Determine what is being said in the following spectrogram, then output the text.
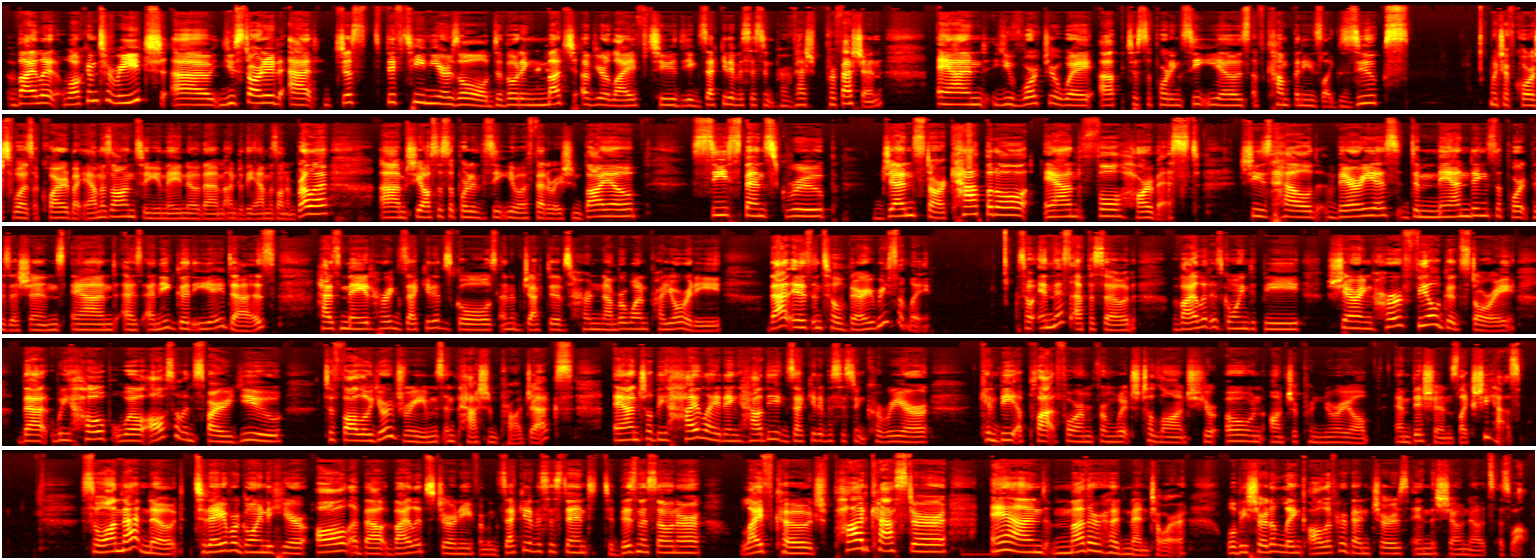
Violet, welcome to Reach. Uh, you started at just 15 years old, devoting much of your life to the executive assistant prof- profession. And you've worked your way up to supporting CEOs of companies like Zoox, which of course was acquired by Amazon. So you may know them under the Amazon umbrella. Um, she also supported the CEO of Federation Bio, CSpence Group, Genstar Capital, and Full Harvest. She's held various demanding support positions and, as any good EA does, has made her executives' goals and objectives her number one priority. That is until very recently. So, in this episode, Violet is going to be sharing her feel good story that we hope will also inspire you to follow your dreams and passion projects. And she'll be highlighting how the executive assistant career can be a platform from which to launch your own entrepreneurial ambitions like she has. So, on that note, today we're going to hear all about Violet's journey from executive assistant to business owner, life coach, podcaster, and motherhood mentor. We'll be sure to link all of her ventures in the show notes as well.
